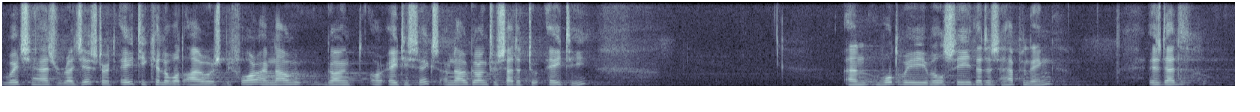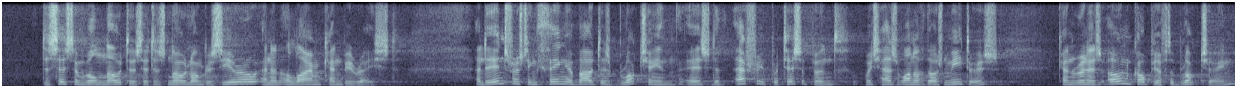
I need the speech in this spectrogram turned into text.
which has registered 80 kilowatt hours before, I'm now going, to, or 86, I'm now going to set it to 80. And what we will see that is happening is that the system will notice it is no longer zero and an alarm can be raised. And the interesting thing about this blockchain is that every participant which has one of those meters can run its own copy of the blockchain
